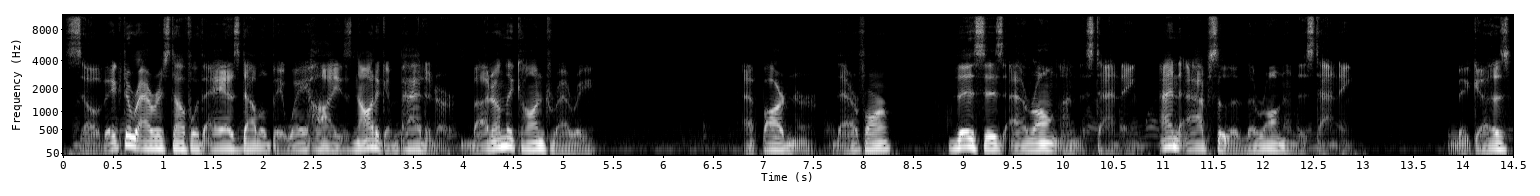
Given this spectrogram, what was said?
So Victor Aristov with ASWP Weihai is not a competitor, but on the contrary, a partner. Therefore, this is a wrong understanding, an absolutely wrong understanding. Because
